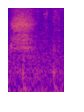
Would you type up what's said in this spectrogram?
done,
